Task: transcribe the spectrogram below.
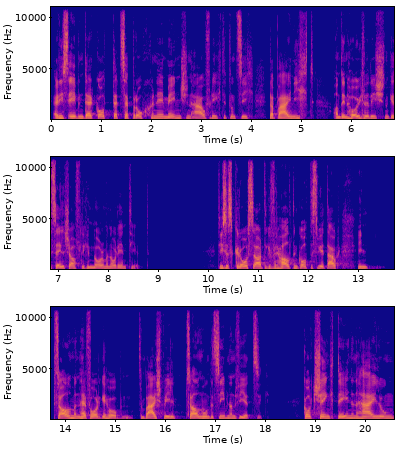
Er ist eben der Gott, der zerbrochene Menschen aufrichtet und sich dabei nicht an den heuchlerischen gesellschaftlichen Normen orientiert. Dieses großartige Verhalten Gottes wird auch in Psalmen hervorgehoben, zum Beispiel Psalm 147. Gott schenkt denen Heilung,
